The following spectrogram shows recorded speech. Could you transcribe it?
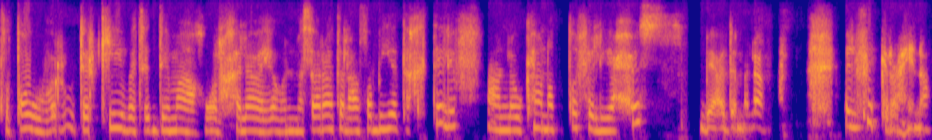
تطور وتركيبة الدماغ والخلايا والمسارات العصبية تختلف عن لو كان الطفل يحس بعدم الأمان. الفكرة هنا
